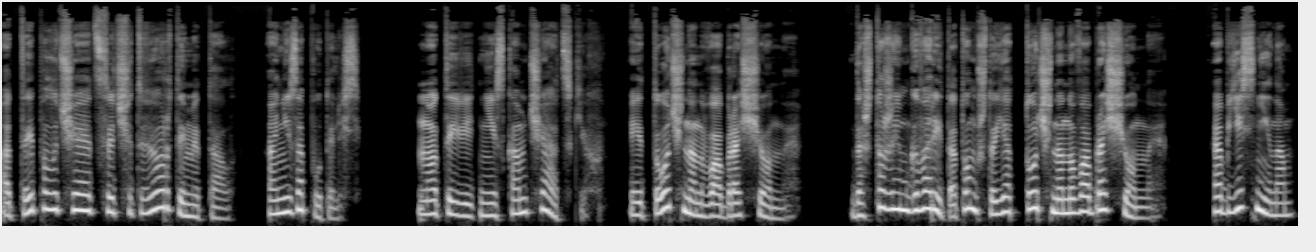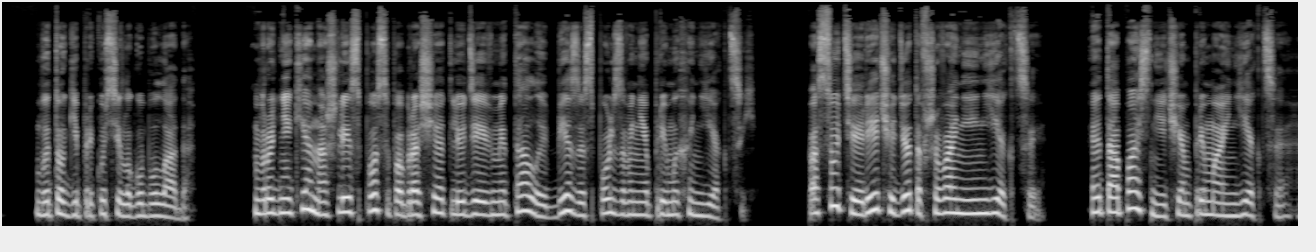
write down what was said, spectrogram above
«А ты, получается, четвертый металл. Они запутались. Но ты ведь не из камчатских. И точно новообращенная. Да что же им говорит о том, что я точно новообращенная? Объясни нам». В итоге прикусила губу Лада. В руднике нашли способ обращать людей в металлы без использования прямых инъекций. По сути, речь идет о вшивании инъекции. Это опаснее, чем прямая инъекция.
